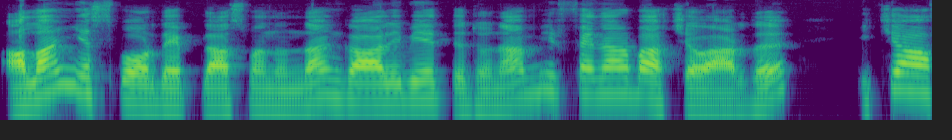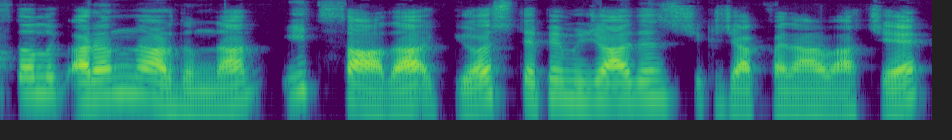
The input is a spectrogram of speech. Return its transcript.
Alanya Spor deplasmanından galibiyetle dönen bir Fenerbahçe vardı. İki haftalık aranın ardından iç sahada Göztepe mücadelesi çıkacak Fenerbahçe.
